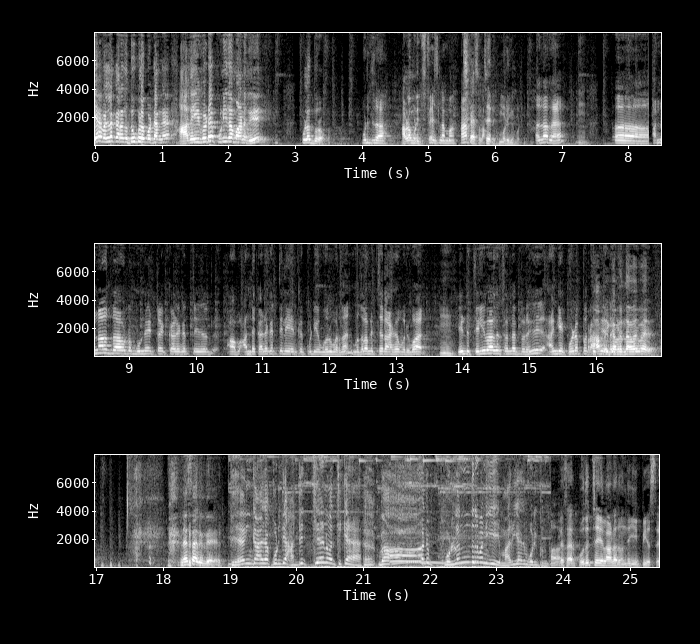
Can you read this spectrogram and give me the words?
ஏன் வெள்ளக்காரங்க தூக்குல போட்டாங்க? அதை விட புனிதமானது குல துரோகம் முடிஞ்சதா? அவ்வளவு முடிச்சு பேசலாமா? ஆ, பேசலாம். சரி முடிங்க முடிங்க. அதனால ஆஹ், அண்ணா திராவிட முன்னேற்ற கழகத்தில் அந்த கழகத்திலே இருக்கக்கூடிய ஒருவர் தான் முதலமைச்சராக வருவார் என்று தெளிவாக சொன்ன பிறகு அங்கே வருவாரு என்ன சார் இது? தேங்காய குண்டி அடிச்சேன்னு வச்சுக்க. வான்னு பொழந்துருவன் நீ. மரியாதை ஓடி. இல்ல சார் பொதுச் செயலாளர் வந்து E இபிஎஸ்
